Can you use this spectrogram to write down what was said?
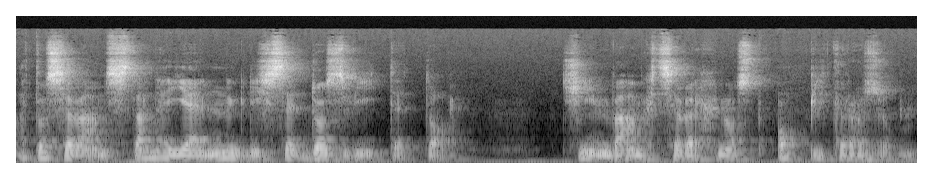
A to se vám stane jen, když se dozvíte to, čím vám chce vrchnost opít rozum.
